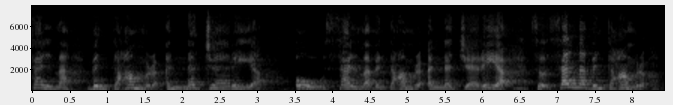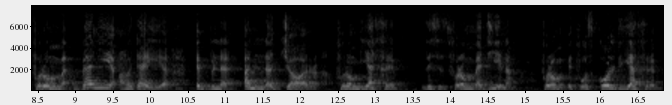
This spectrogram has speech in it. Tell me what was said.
Salma bint Amr al-Najjariya. Oh, Salma bint Amr al-Najjariya. So Salma bint Amr from Bani Uday ibn al-Najjar from Yathrib. This is from Medina. From it was called Yathrib.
